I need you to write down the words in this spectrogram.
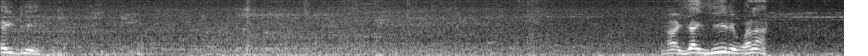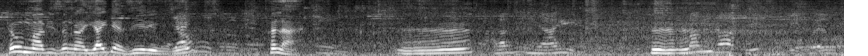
အိတ်ဒီဟာရိုက်စည်းတွေဟုတ်လားတို့မှာပြီဆိုတော့ရိုက်တဲ့စည်းတွေပေါ့ရိုက်နော်ဖို့ဆိုတော့ဟုတ်လားအင်းဘာလို့အများကြီး ဟမ်ဘာလို့လဲဒီဝဲလို့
